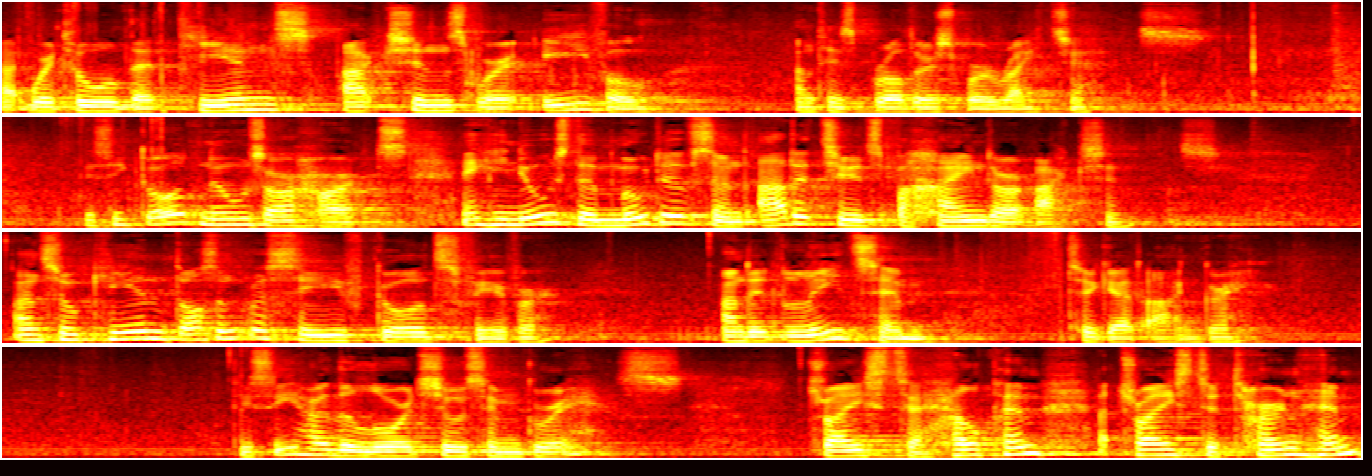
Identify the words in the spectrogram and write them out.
uh, we're told that Cain's actions were evil and his brothers were righteous. You see, God knows our hearts, and He knows the motives and attitudes behind our actions. And so Cain doesn't receive God's favour, and it leads him to get angry. Do you see how the Lord shows him grace? Tries to help him, uh, tries to turn him.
